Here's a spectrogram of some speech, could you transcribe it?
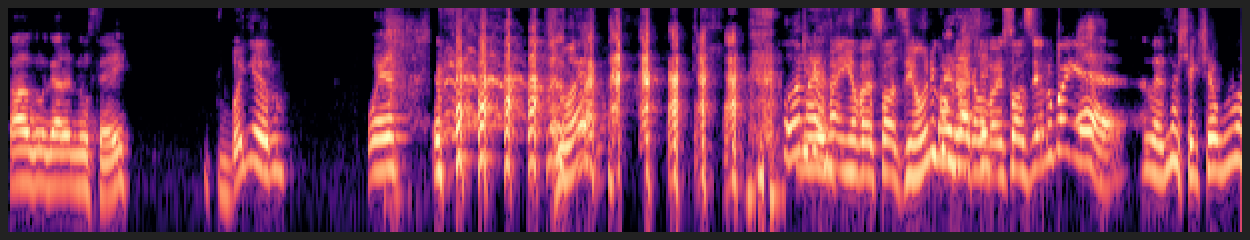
Qual lugar? eu Não sei. Banheiro, Ué, não é? Onde que a Mas- rainha vai sozinha? O único Mas lugar que ela vai sozinha é no banheiro. é, mas achei que tinha alguma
